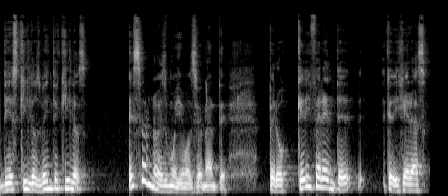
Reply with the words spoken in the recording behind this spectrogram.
10 kilos, 20 kilos. Eso no es muy emocionante. Pero qué diferente que dijeras,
